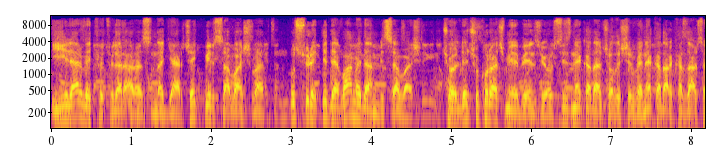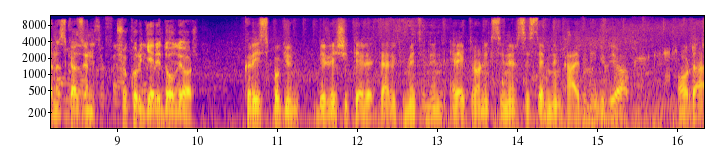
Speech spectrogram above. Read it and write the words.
İyiler ve kötüler arasında gerçek bir savaş var. Bu sürekli devam eden bir savaş. Çölde çukur açmaya benziyor. Siz ne kadar çalışır ve ne kadar kazarsanız kazın, çukur geri doluyor. Chris bugün Birleşik Devletler Hükümeti'nin elektronik sinir sisteminin kalbine gidiyor. Orada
